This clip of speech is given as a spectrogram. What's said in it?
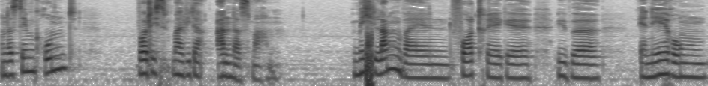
Und aus dem Grund wollte ich es mal wieder anders machen. Mich langweilen Vorträge über Ernährung,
